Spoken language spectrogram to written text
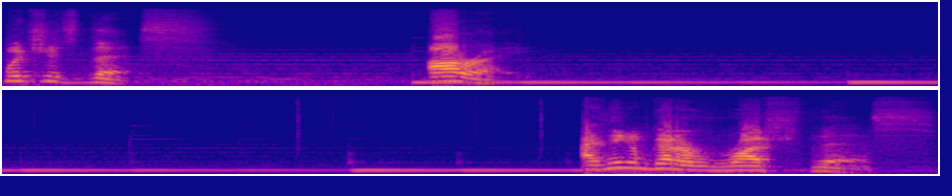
Which is this. Alright. I think I'm gonna rush this.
